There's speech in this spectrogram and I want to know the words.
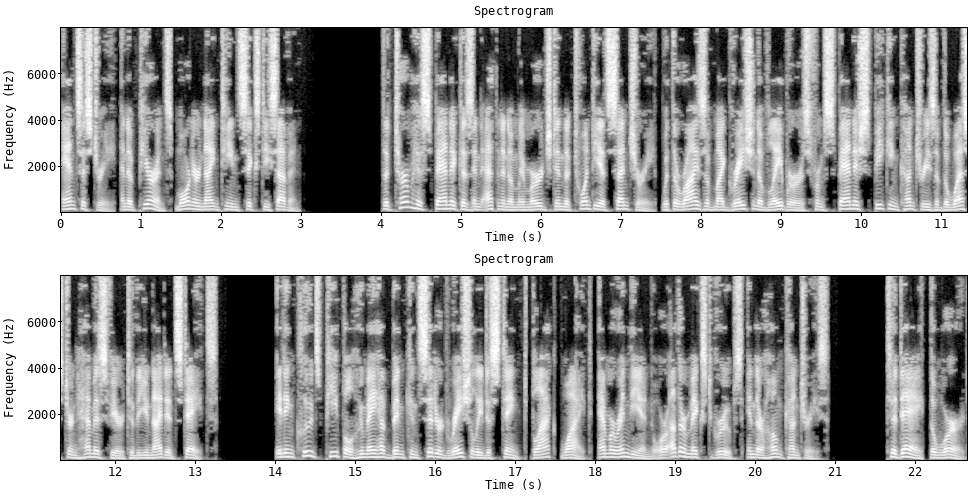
ancestry, and appearance Mörner 1967. The term Hispanic as an ethnonym emerged in the 20th century, with the rise of migration of laborers from Spanish-speaking countries of the Western Hemisphere to the United States. It includes people who may have been considered racially distinct black, white, Amerindian or other mixed groups in their home countries. Today, the word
